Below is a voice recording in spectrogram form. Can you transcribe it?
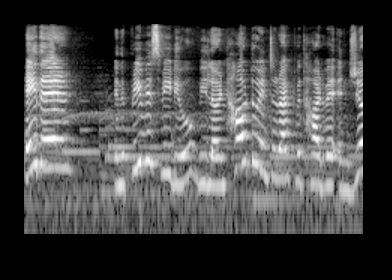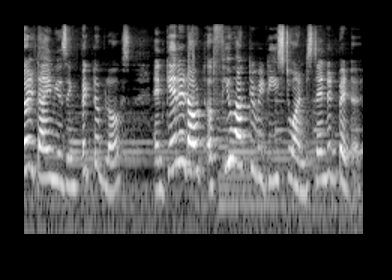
Hey there! In the previous video, we learned how to interact with hardware in real time using PictoBlox and carried out a few activities to understand it better.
